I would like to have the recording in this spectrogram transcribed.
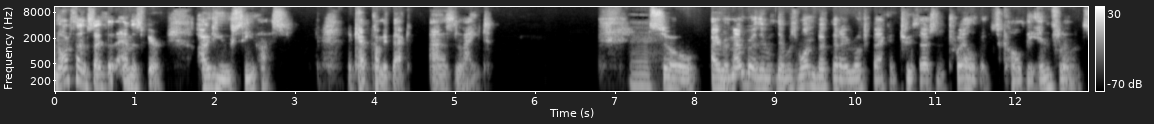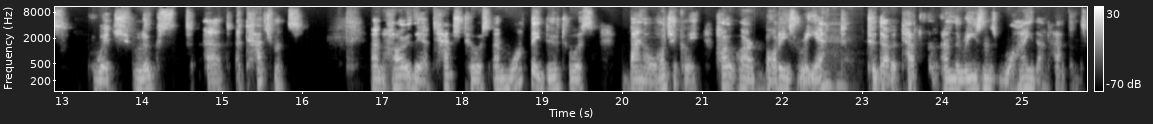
north and south of the hemisphere. How do you see us? It kept coming back as light. Mm. So I remember there, there was one book that I wrote back in 2012. It's called The Influence, which looks at attachments and how they attach to us and what they do to us biologically, how our bodies react mm to that attachment and the reasons why that happens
